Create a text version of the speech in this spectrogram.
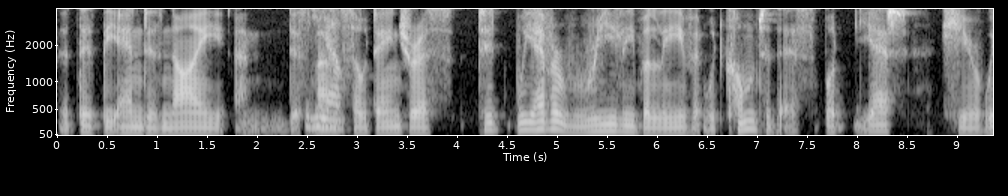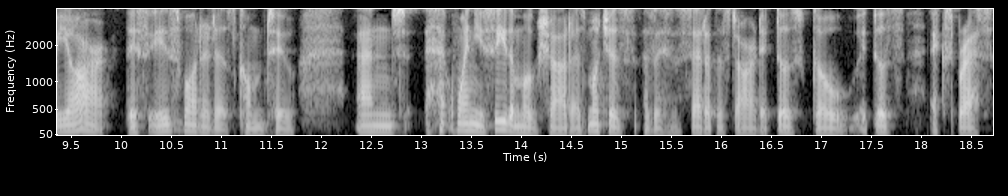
the the end is nigh and this man's yeah. so dangerous. Did we ever really believe it would come to this? But yet here we are. This is what it has come to. And when you see the mugshot, as much as as I said at the start, it does go, it does express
